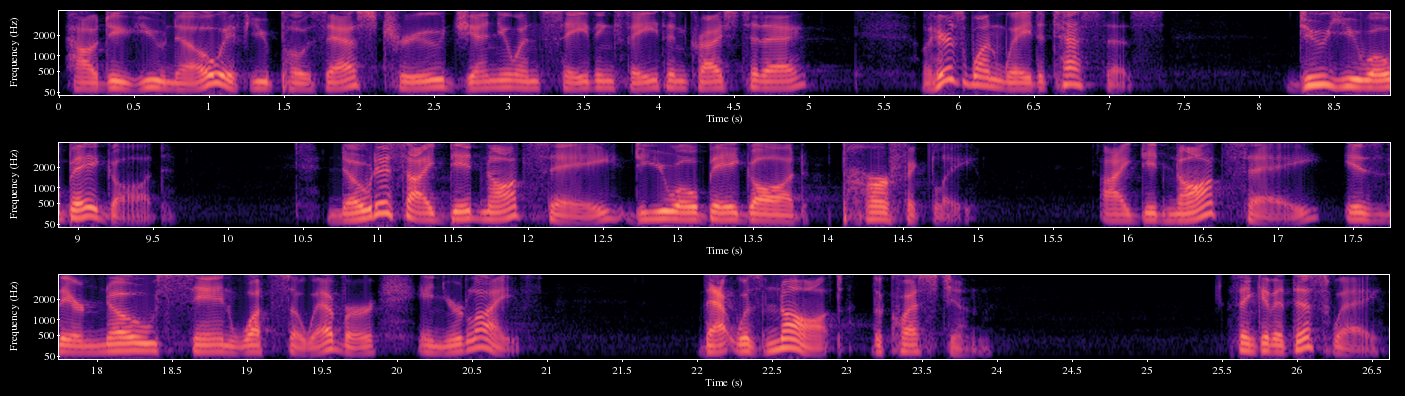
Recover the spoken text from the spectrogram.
How do you know if you possess true, genuine, saving faith in Christ today? Well, here's one way to test this Do you obey God? Notice I did not say, Do you obey God perfectly? I did not say, Is there no sin whatsoever in your life? That was not the question. Think of it this way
